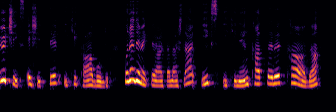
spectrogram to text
3x eşittir 2k bulduk. Bu ne demektir arkadaşlar? x 2'nin katları k da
